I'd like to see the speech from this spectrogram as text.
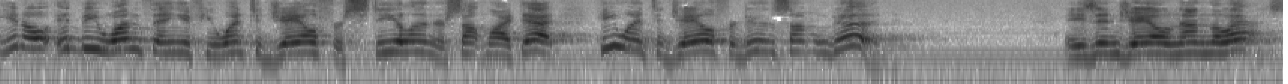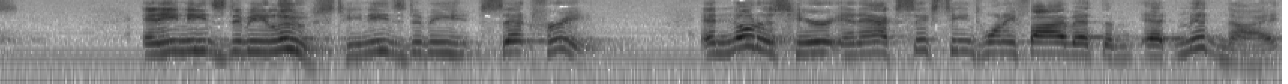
you know, it'd be one thing if you went to jail for stealing or something like that. He went to jail for doing something good. He's in jail nonetheless. And he needs to be loosed, he needs to be set free. And notice here in Acts 16:25 at the at midnight,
